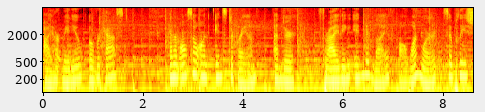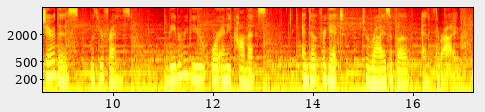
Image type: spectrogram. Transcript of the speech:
iHeartRadio, Overcast. And I'm also on Instagram under Thriving in Midlife, all one word. So please share this with your friends. Leave a review or any comments. And don't forget to rise above and thrive.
